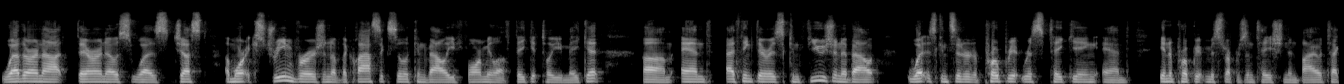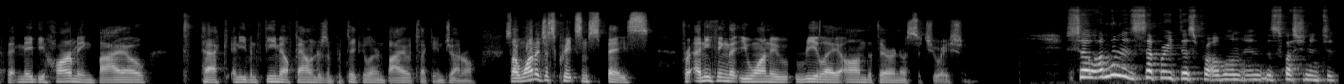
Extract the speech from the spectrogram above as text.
whether or not Theranos was just a more extreme version of the classic Silicon Valley formula fake it till you make it. Um, and I think there is confusion about what is considered appropriate risk taking and inappropriate misrepresentation in biotech that may be harming biotech and even female founders in particular in biotech in general. So I want to just create some space for anything that you want to relay on the Theranos situation. So I'm going to separate this problem and this question into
